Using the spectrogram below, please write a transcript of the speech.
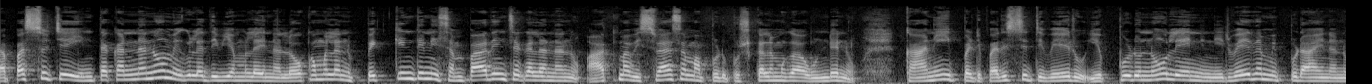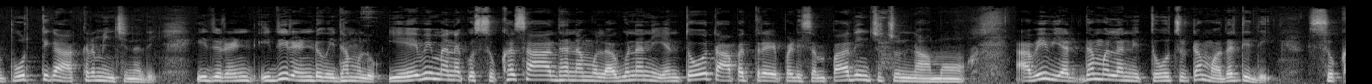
తపస్సు చే ఇంతకన్ననూ మిగుల దివ్యములైన లోకములను పెక్కింటిని సంపాదించగలనను. ఆత్మవిశ్వాసం అప్పుడు పుష్కలముగా ఉండెను. కానీ ఇప్పటి పరిస్థితి వేరు. ఎప్పుడునూ లేని నిర్వేదం ఇప్పుడు ఆయనను పూర్తిగా ఆక్రమించినది. ఇది రెండు ఇది రెండు విధములు. ఏవి మనకు సుఖ సాధనములగునని ఎంతో తాపత్రయపడి సంపాదించుచున్నామో అవి వ్యర్థములని తోచుట మొదటిది. సుఖ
